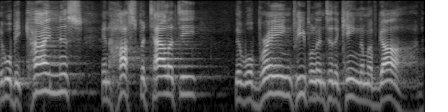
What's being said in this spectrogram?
It will be kindness and hospitality that will bring people into the kingdom of God.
